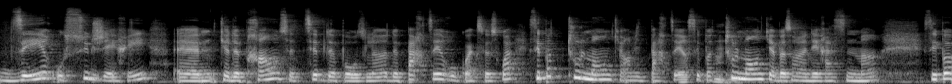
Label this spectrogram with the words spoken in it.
dire ou suggérer euh, que de prendre ce type de pause-là, de partir ou quoi que ce soit, c'est pas tout le monde qui a envie de partir, c'est pas tout le monde qui a besoin d'un déracinement, c'est pas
